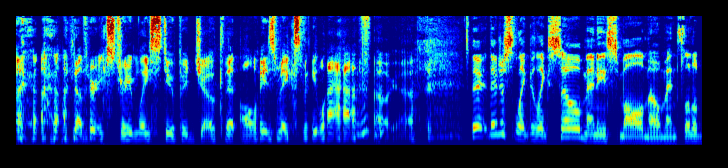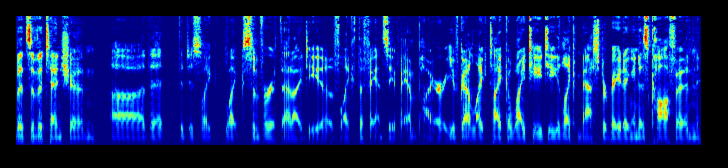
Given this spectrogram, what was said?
Another extremely stupid joke that always makes me laugh. Oh yeah. They're they're just like like so many small moments, little bits of attention uh, that that just like like subvert that idea of like the fancy vampire. You've got like Taika Waititi like masturbating in his coffin,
